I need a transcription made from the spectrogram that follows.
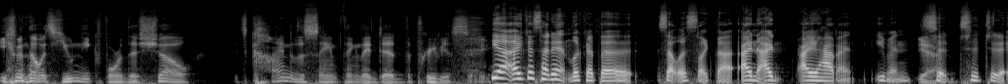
even though it's unique for this show, it's kind of the same thing they did the previous city. Yeah, I guess I didn't look at the set list like that. I I, I haven't even Yeah. to, to today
